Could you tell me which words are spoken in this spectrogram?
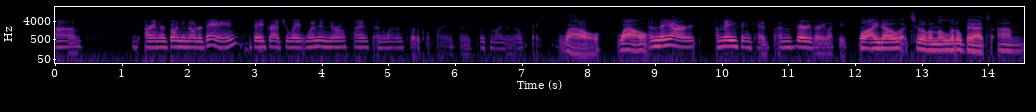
um, are and are going to Notre Dame. They graduate one in neuroscience and one in political science, and with a minor in real estate. wow wow And they are amazing kids. I'm very very lucky. Well, I know two of them a little bit um,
